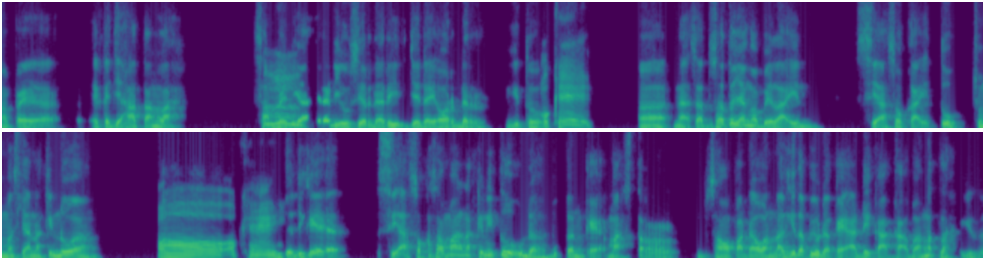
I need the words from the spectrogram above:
apa ya eh, kejahatan lah sampai dia Hmm, akhirnya diusir dari Jedi Order gitu. oke. Eh, nah, satu-satu yang ngebelain si Ahsoka itu cuma si Anakin doang. Oh, oke. Jadi kayak si Ahsoka sama Anakin itu udah bukan kayak master sama Padawan lagi, tapi udah kayak adik kakak banget lah gitu.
